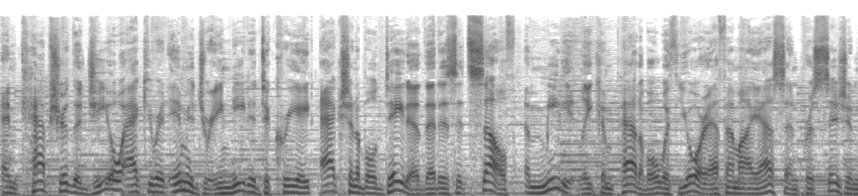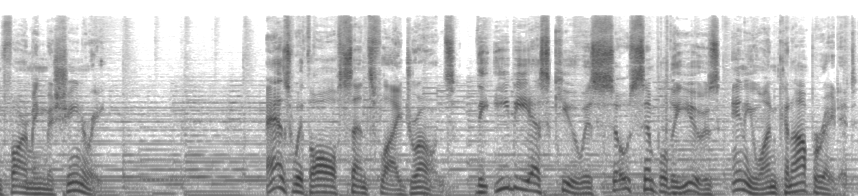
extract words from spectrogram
and capture the geo-accurate imagery needed to create actionable data that is itself immediately compatible with your FMIS and precision farming machinery. As with all SenseFly drones, the eBee SQ is so simple to use anyone can operate it.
